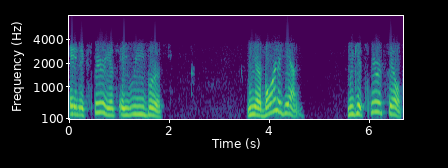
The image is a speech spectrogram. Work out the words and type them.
and experience a rebirth. We are born again. We get spirit filled.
